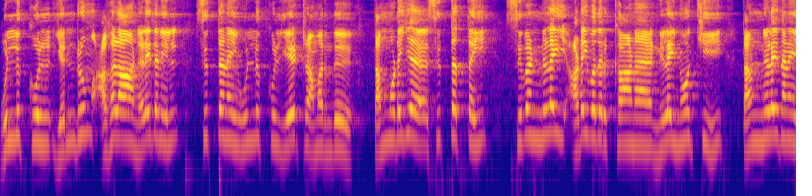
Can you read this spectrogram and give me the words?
உள்ளுக்குள் என்றும் அகலா நிலைதனில் சித்தனை உள்ளுக்குள் ஏற்று அமர்ந்து தம்முடைய சித்தத்தை சிவநிலை அடைவதற்கான நிலை நோக்கி தன் நிலைதனை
